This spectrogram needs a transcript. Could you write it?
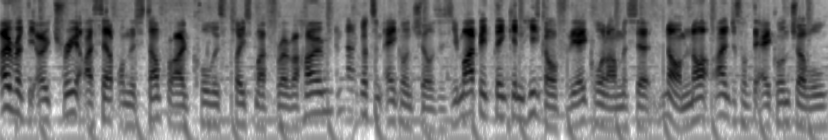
Over at the oak tree, I set up on this stump where I'd call this place my forever home, and I got some acorn shells. You might be thinking he's going for the acorn armor set. No, I'm not. I just want the acorn shovel.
